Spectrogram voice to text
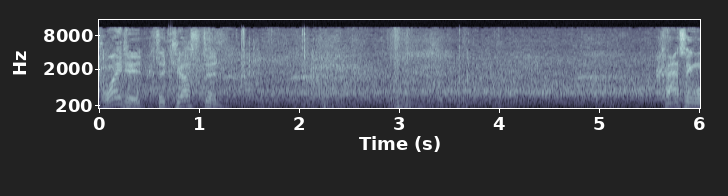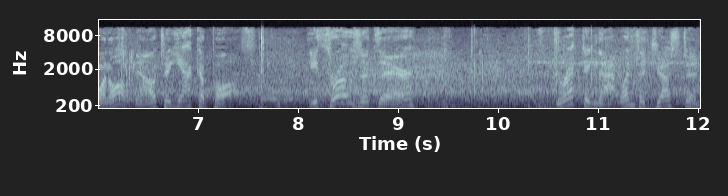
Pointed to Justin. Passing one off now to Yakupov. He throws it there. Directing that one to Justin.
